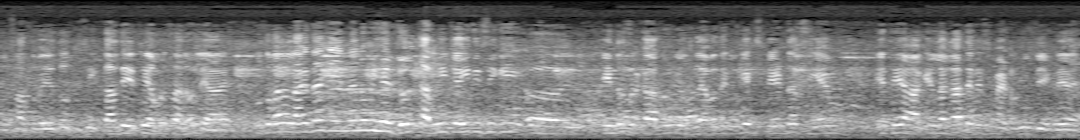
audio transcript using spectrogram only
ਤੋਂ 7 ਵਜੇ ਤੋਂ ਤੁਸੀਂ ਕੱਲ ਦੇ ਇੱਥੇ ਅੰਮ੍ਰਿਤਸਰੋਂ ਲਿਆ ਹੈ। ਉਸ ਤੋਂ ਬਾਅਦ ਲੱਗਦਾ ਕਿ ਇਹਨਾਂ ਨੂੰ ਵੀ ਹਿਲਜੁਲ ਕਰਨੀ ਚਾਹੀਦੀ ਸੀਗੀ ਕੇਂਦਰ ਸਰਕਾਰ ਨੂੰ ਵੀ ਉਸ ਲੈਵਲ ਤੇ, ਕਿਉਂਕਿ ਇੱਕ ਸਟੇਟ ਦਾ ਸੀਐਮ ਇੱਥੇ ਆ ਕੇ ਲਗਾਤਾਰ ਇਸ ਮੈਟਰ ਨੂੰ ਦੇਖ ਰਿਹਾ ਹੈ।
